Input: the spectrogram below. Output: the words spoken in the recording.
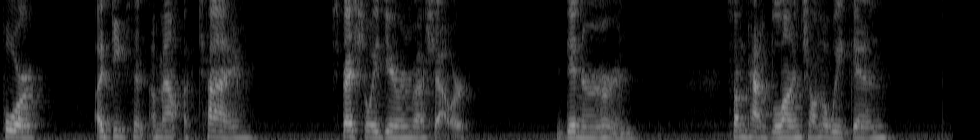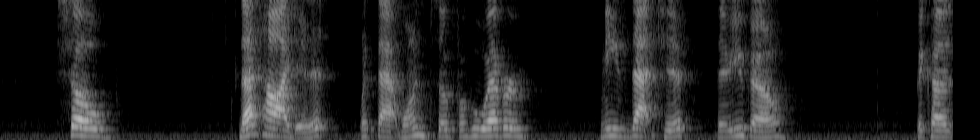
for a decent amount of time, especially during rush hour, dinner, and sometimes lunch on the weekend. So that's how I did it with that one. So for whoever needs that tip, there you go. Because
